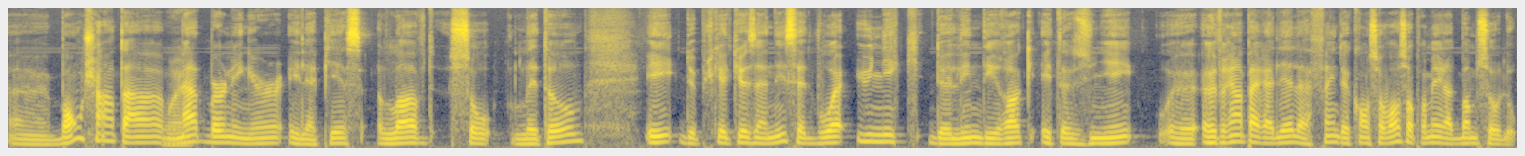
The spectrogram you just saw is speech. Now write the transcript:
un bon chanteur, Ouais. Matt Berninger, et la pièce Loved So Little. Et depuis quelques années, cette voix unique de l'indie rock états-unien euh, œuvrait en parallèle afin de concevoir son premier album solo.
